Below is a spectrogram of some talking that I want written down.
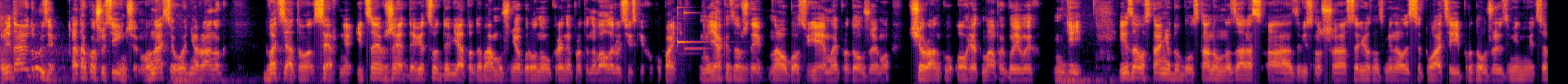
Вітаю, друзі, а також усі інші. У нас сьогодні ранок 20 серпня, і це вже 909-та доба мужньої оборони України проти навали російських окупантів. Як і завжди, на обосує ми продовжуємо щоранку огляд мапи бойових дій. І за останню добу, станом на зараз, а, звісно ж, серйозно змінилася ситуація і продовжує змінюється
